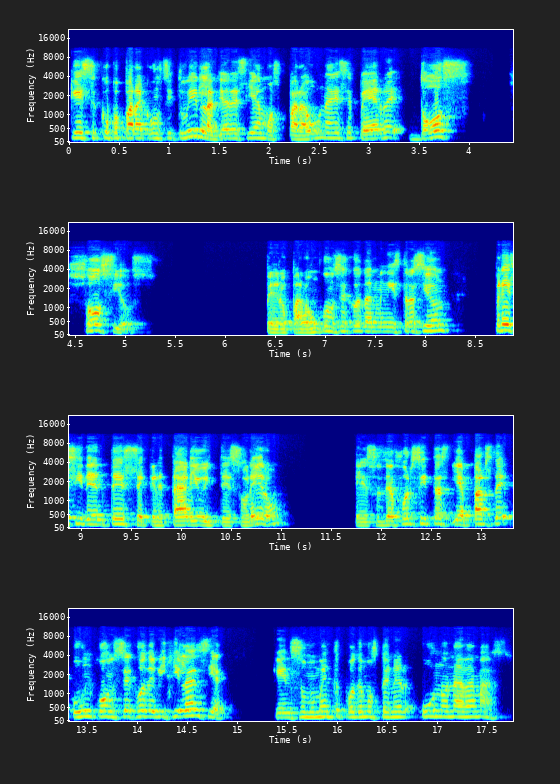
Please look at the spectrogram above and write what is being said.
¿Qué se ocupa para constituirlas? Ya decíamos, para una SPR, dos socios. Pero para un consejo de administración, presidente, secretario y tesorero, eso es de fuercitas, y aparte un consejo de vigilancia, que en su momento podemos tener uno nada más.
